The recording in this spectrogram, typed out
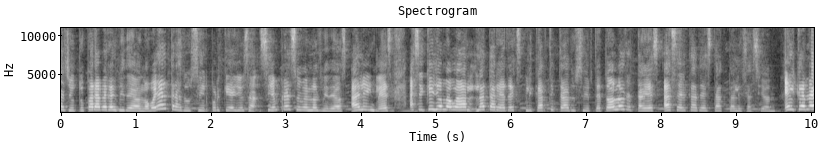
a YouTube para ver el video. Lo voy a traducir porque ellos siempre suben los videos al inglés, así que yo me voy a dar la tarea de y traducirte todos los detalles acerca de esta actualización. El canal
